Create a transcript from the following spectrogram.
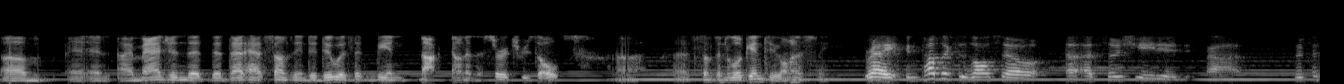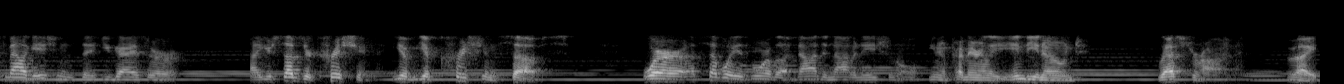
Um, and, and I imagine that, that that has something to do with it being knocked down in the search results. Uh, that's something to look into, honestly. Right, and Publix is also uh, associated. Uh, there's been some allegations that you guys are, uh, your subs are Christian. You have you have Christian subs, where Subway is more of a non-denominational, you know, primarily Indian-owned restaurant. Right.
